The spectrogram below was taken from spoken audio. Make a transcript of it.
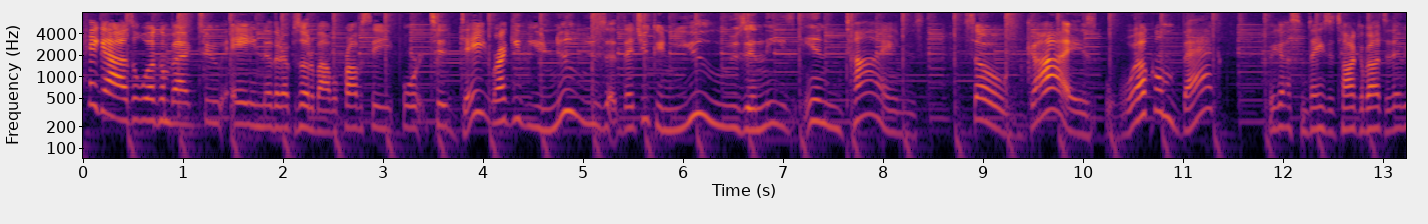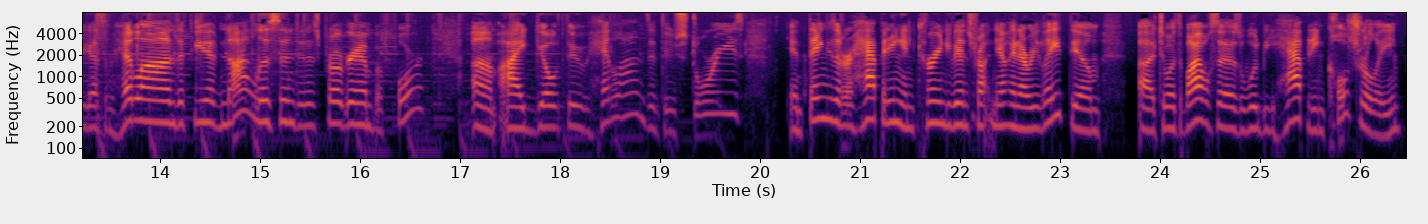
Hey guys, welcome back to another episode of Bible Prophecy for today, where I give you news that you can use in these end times. So, guys, welcome back. We got some things to talk about today. We got some headlines. If you have not listened to this program before, um, I go through headlines and through stories and things that are happening in current events right now, and I relate them uh, to what the Bible says would be happening culturally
